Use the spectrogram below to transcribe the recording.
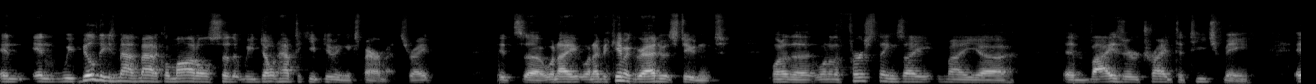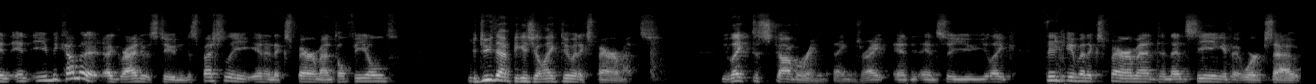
and and we build these mathematical models so that we don't have to keep doing experiments, right? It's uh, when I when I became a graduate student, one of the one of the first things I my uh, advisor tried to teach me. And, and you become a, a, graduate student, especially in an experimental field, you do that because you like doing experiments. You like discovering things, right? And, and so you, you like thinking of an experiment and then seeing if it works out.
